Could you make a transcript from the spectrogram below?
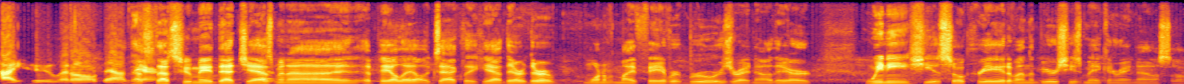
Taihu at all down That's there. that's who made that jasmine uh, pale ale. Exactly. Yeah, they're they're one of my favorite brewers right now. They are. Winnie, she is so creative on the beer she's making right now. So.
